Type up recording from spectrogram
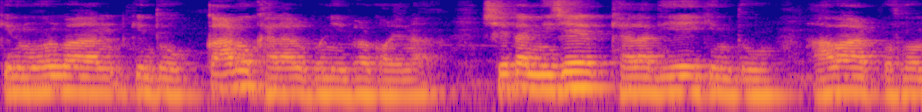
কিন্তু মোহনবাগান কিন্তু কারও খেলার উপর নির্ভর করে না। সে তার নিজের খেলা দিয়েই কিন্তু আবার প্রথম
